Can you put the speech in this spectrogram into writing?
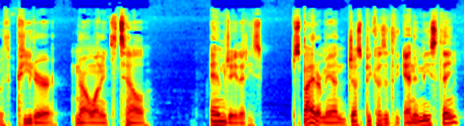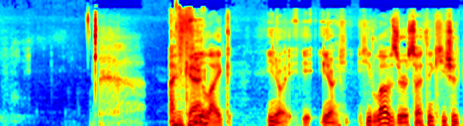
with Peter not wanting to tell MJ that he's Spider-Man just because of the enemies thing. I Okay. feel like you know, you know, he, he loves her, so I think he should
